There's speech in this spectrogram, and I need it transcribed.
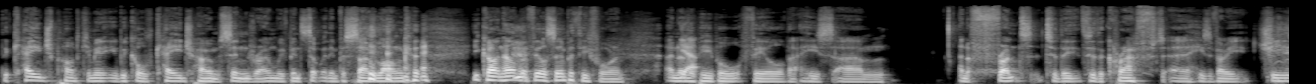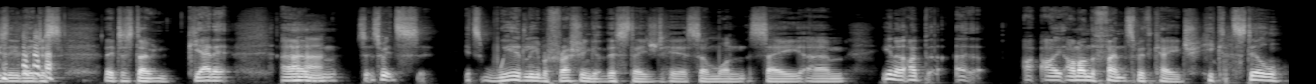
the cage pod community we call cage home syndrome. We've been stuck with him for so long, you can't help but feel sympathy for him. And other Yeah. people feel that he's um, an affront to the to the craft. Uh, he's very cheesy. They just they just don't get it. Um, Uh-huh. so, so it's it's weirdly refreshing at this stage to hear someone say, um, you know, I, uh, I I'm on the fence with Cage. He can still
